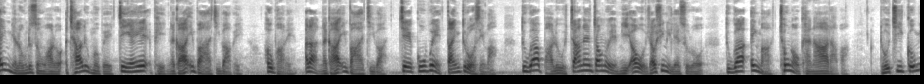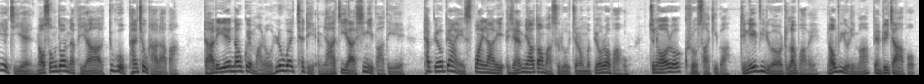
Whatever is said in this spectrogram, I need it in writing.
အဲ့မျက်လုံးတစ်စုံကတော့အခြားလူမဟုတ်ပဲကျင်ရန်ရဲ့အဖေငကားအင်ပါကြီးပါပဲဟုတ်ပါတယ်အဲ့ဒါငကားအင်ပါကြီးပါကျဲကိုးပွင့်တိုင်းသူတော်စင်ပါသူကဘာလို့ကြားနှန်းကျောင်းတော်ရဲ့မြေအောက်ကိုရောက်ရှိနေလဲဆိုတော့သူကအိမ်မှာချုံအောင်ခံထားရတာပါ ဒိုချီကုန်းမြင့်ကြီးရဲ့နောက်ဆုံးသောနဖေကသူ့ကိုဖမ်းချုပ်ထားတာပါဒါတွေရဲ့နောက်ကွယ်မှာတော့လှုပ်ဝက်ချက်တွေအများကြီးအားရှိနေပါသေးတယ်ထပ်ပြောပြရင် spoiler တွေအများများတော့မှာဆိုလို့ကျွန်တော်မပြောတော့ပါဘူးကျွန်တော်ကတော့ခရိုဆာကီပါဒီနေ့ဗီဒီယိုတော့ဒီလောက်ပါပဲနောက်ဗီဒီယိုဒီမှာပြန်တွေ့ကြပါပေါ့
